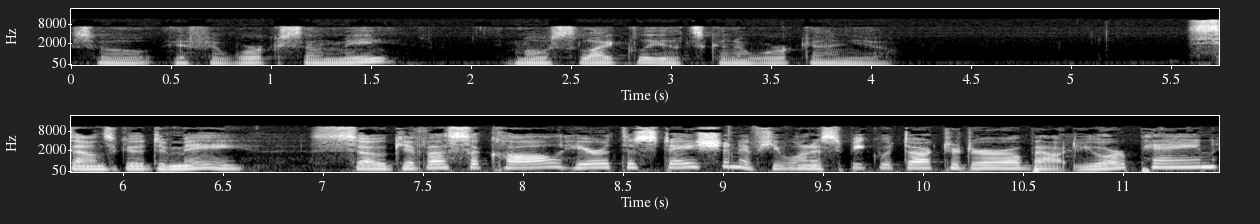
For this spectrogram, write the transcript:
So if it works on me, most likely it's going to work on you. Sounds good to me. So give us a call here at the station if you want to speak with Dr. Darrow about your pain.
